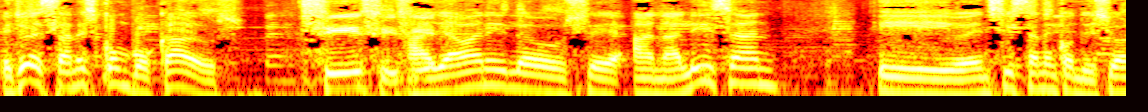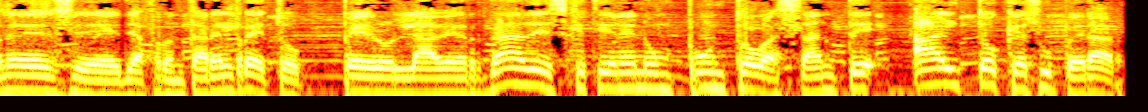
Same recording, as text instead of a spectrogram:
Ellos están desconvocados. Sí, sí, sí. Allá van y los eh, analizan y ven si están en condiciones eh, de afrontar el reto. Pero la verdad es que tienen un punto bastante alto que superar.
